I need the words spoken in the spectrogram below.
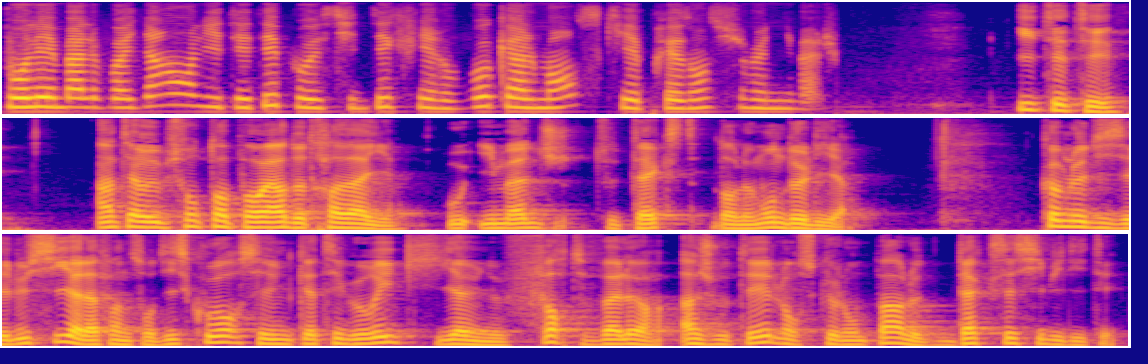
Pour les malvoyants, l'ITT peut aussi décrire vocalement ce qui est présent sur une image. ITT, interruption temporaire de travail, ou image to text dans le monde de l'IA. Comme le disait Lucie à la fin de son discours, c'est une catégorie qui a une forte valeur ajoutée lorsque l'on parle d'accessibilité.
